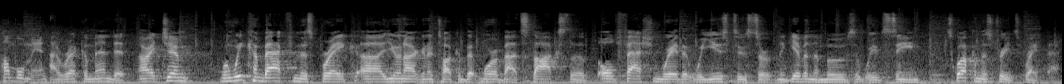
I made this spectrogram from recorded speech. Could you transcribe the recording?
Humble man. I recommend it. All right, Jim. When we come back from this break, uh, you and I are going to talk a bit more about stocks, the old-fashioned way that we used to, certainly, given the moves that we've seen. Squawk on the streets. Right back.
